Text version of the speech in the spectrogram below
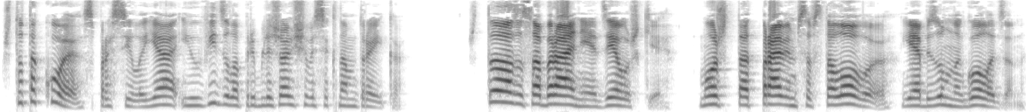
«Что такое?» — спросила я и увидела приближающегося к нам Дрейка. «Что за собрание, девушки? Может, отправимся в столовую? Я безумно голоден.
